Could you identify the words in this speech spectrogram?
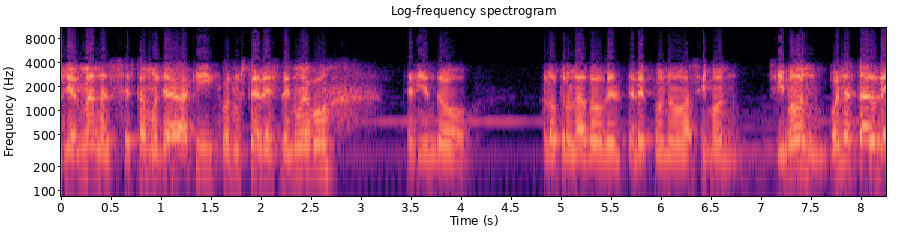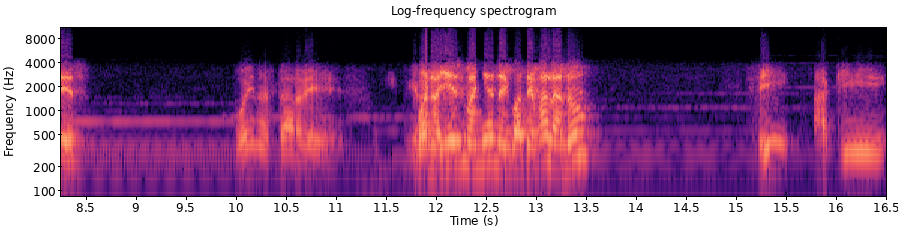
Hermanos y hermanas, estamos ya aquí con ustedes de nuevo, teniendo al otro lado del teléfono a Simón. Simón, buenas tardes. Buenas tardes. Bueno, allí es mañana en Guatemala, ¿no? Sí, aquí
